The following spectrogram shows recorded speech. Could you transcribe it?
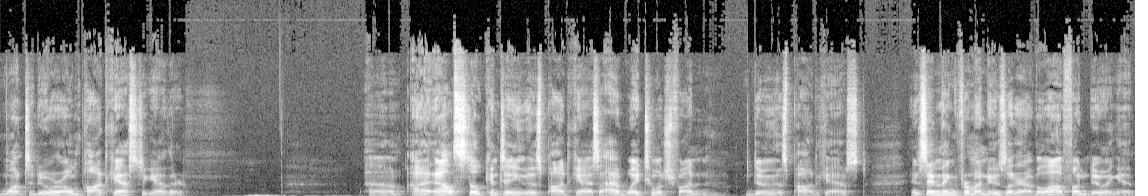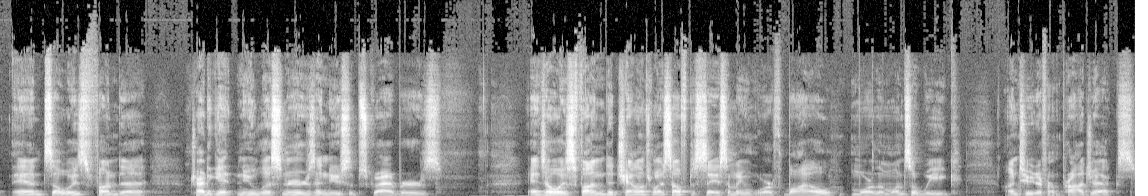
want to do our own podcast together. Um, I, I'll still continue this podcast. I have way too much fun doing this podcast. And same thing for my newsletter. I have a lot of fun doing it. And it's always fun to try to get new listeners and new subscribers. And it's always fun to challenge myself to say something worthwhile more than once a week on two different projects.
